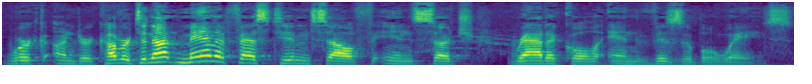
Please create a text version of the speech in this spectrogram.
work undercover, to not manifest himself in such radical and visible ways.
